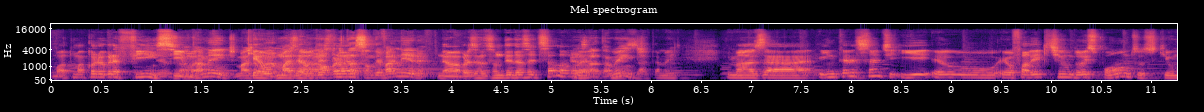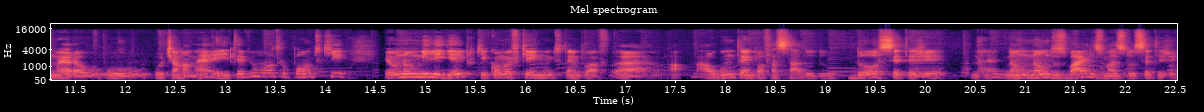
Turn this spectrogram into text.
botam uma coreografia em cima. Exatamente, mas Que é é, mas mas é não é uma apresentação de vaneira. Não, é uma apresentação de dança de salão, né? Exatamente. Mas ah, interessante, e eu, eu falei que tinham dois pontos, que um era o, o, o chamamé, e teve um outro ponto que eu não me liguei, porque como eu fiquei muito tempo, af- ah, ah, algum tempo afastado do, do CTG, né? não, não dos bailes, mas do CTG,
